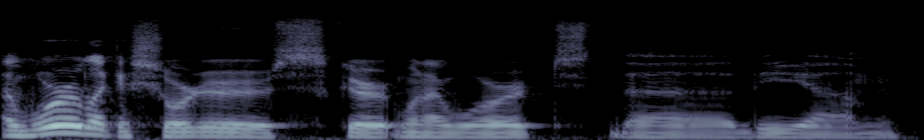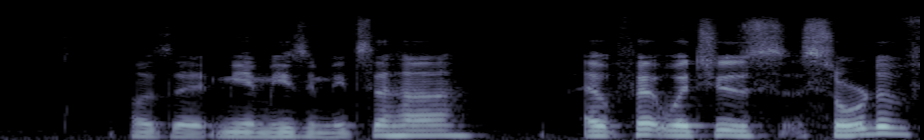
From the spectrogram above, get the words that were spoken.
I wore like a shorter skirt when I wore t- uh, the um, what was it Miyamizu Mitsuha outfit, which is sort of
